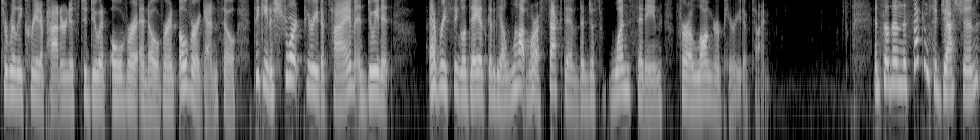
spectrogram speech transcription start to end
to really create a pattern is to do it over and over and over again. So picking a short period of time and doing it every single day is going to be a lot more effective than just one sitting for a longer period of time. And so then the second suggestion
